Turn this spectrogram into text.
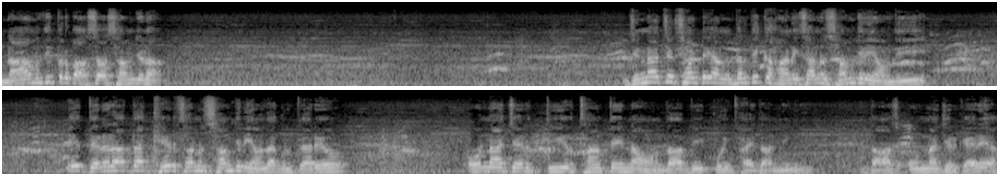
ਨਾਮ ਦੀ ਪਰਿਭਾਸ਼ਾ ਸਮਝਣਾ। ਜਿੰਨਾ ਚਿਰ ਸਾਡੇ ਅੰਦਰ ਦੀ ਕਹਾਣੀ ਸਾਨੂੰ ਸਮਝ ਨਹੀਂ ਆਉਂਦੀ, ਇਹ ਦਿਨ ਰਾਤ ਦਾ ਖੇਡ ਸਾਨੂੰ ਸਮਝ ਨਹੀਂ ਆਉਂਦਾ ਗੁਰੂ ਪਿਆਰਿਓ। ਉਹਨਾਂ ਚਿਰ ਤੀਰਥਾਂ ਤੇ ਨਹਾਉਣ ਦਾ ਵੀ ਕੋਈ ਫਾਇਦਾ ਨਹੀਂ। ਦਾਸ ਉਹਨਾਂ ਚਿਰ ਕਹਿ ਰਿਹਾ,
